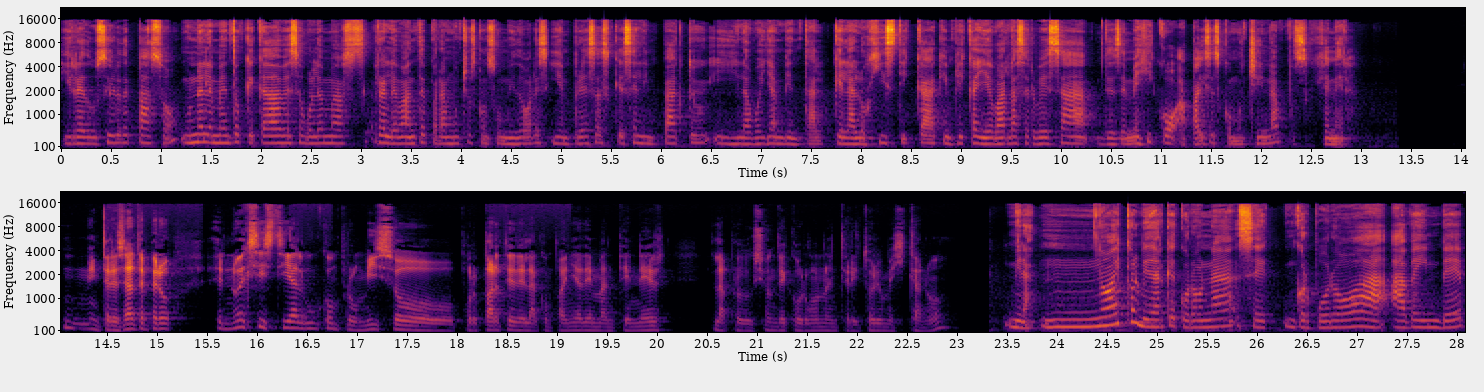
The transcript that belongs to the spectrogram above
y reducir de paso un elemento que cada vez se vuelve más relevante para muchos consumidores y empresas, que es el impacto y la huella ambiental, que la logística que implica llevar la cerveza desde México a países como China, pues genera. Interesante, pero ¿No existía algún compromiso por parte de la compañía de mantener la producción de Corona en territorio mexicano? Mira, no hay que olvidar que Corona se incorporó a AB InBev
